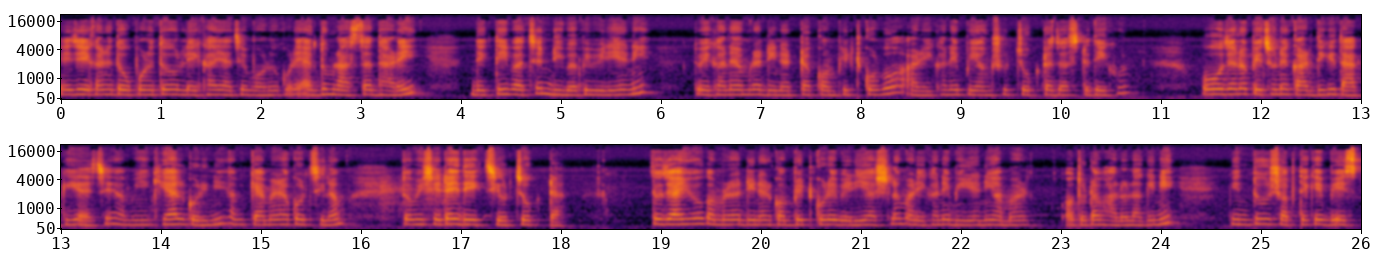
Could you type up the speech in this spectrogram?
এই যে এখানে তো ওপরে তো লেখাই আছে বড় করে, একদম রাস্তার ধারেই। দেখতেই পাচ্ছেন ডিবাপি বিরিয়ানি। তো এখানে আমরা ডিনারটা কমপ্লিট করব, আর এখানে প্রিয়াংশুর চোখটা জাস্ট দেখুন। ও যেন পেছনে কার দিকে তাকিয়ে আছে, আমি খেয়াল করিনি, আমি ক্যামেরা করছিলাম। তো আমি সেটাই দেখছি ওর চোখটা। তো যাই হোক, আমরা ডিনার কমপ্লিট করে বেরিয়ে আসলাম আর এখানে বিরিয়ানি আমার অতটা ভালো লাগেনি। কিন্তু সব থেকে বেস্ট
